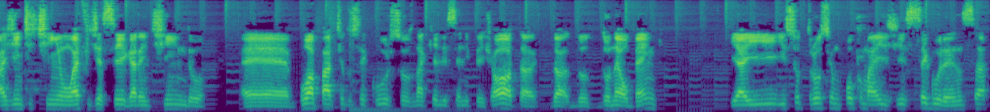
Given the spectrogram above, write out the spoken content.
a gente tinha o FGC garantindo é, boa parte dos recursos naquele CNPJ do, do, do Neobank, e aí isso trouxe um pouco mais de segurança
